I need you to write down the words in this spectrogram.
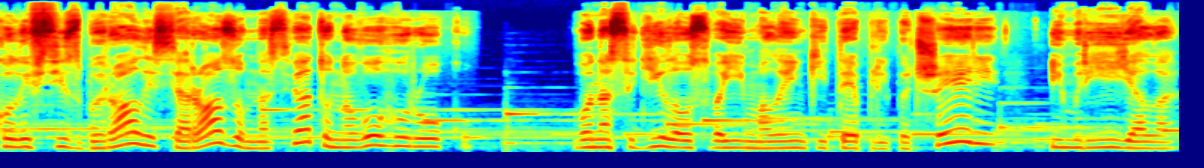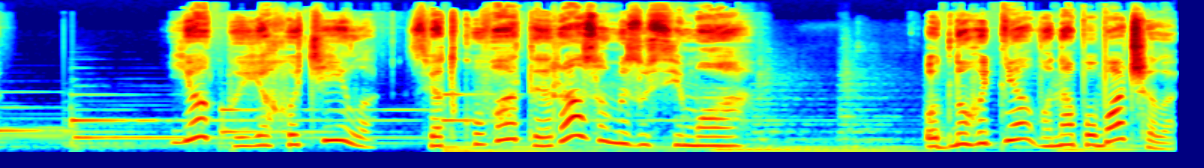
коли всі збиралися разом на свято Нового року. Вона сиділа у своїй маленькій теплій печері і мріяла. Як би я хотіла святкувати разом із усіма. Одного дня вона побачила,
